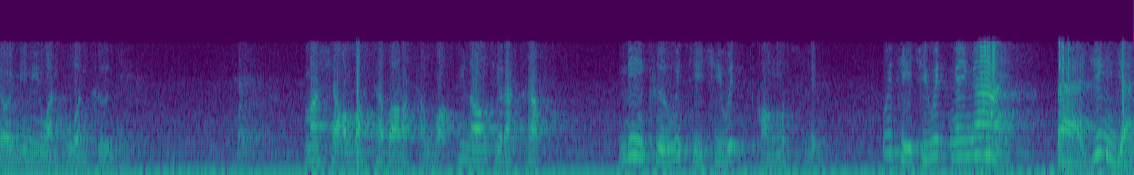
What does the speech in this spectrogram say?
โดยไม่มีวันหวนคืนอีก มาชาอัลลอฮ์ทบารักัลลอฮ์พี่น้องที่รักครับ นี่คือวิถีชีวิตของมุสลิม วิถีชีวิตง่าย ๆ แต่ยิ่งใหญ่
